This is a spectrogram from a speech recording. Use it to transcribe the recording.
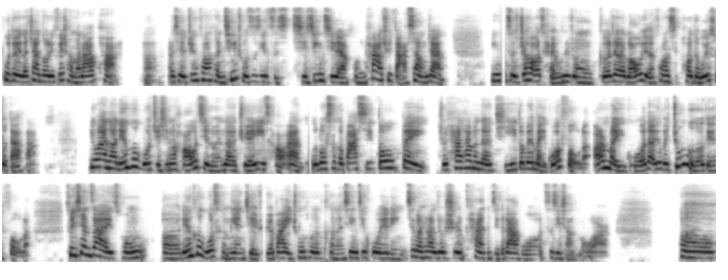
部队的战斗力非常的拉胯啊，而且军方很清楚自己几几斤几两，很怕去打巷战，因此只好采用这种隔着老远放起炮的猥琐打法。另外呢，联合国举行了好几轮的决议草案，俄罗斯和巴西都被，就是他他们的提议都被美国否了，而美国的又被中俄给否了，所以现在从呃联合国层面解决巴以冲突的可能性几乎为零，基本上就是看几个大国自己想怎么玩。呃，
